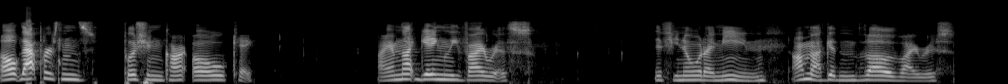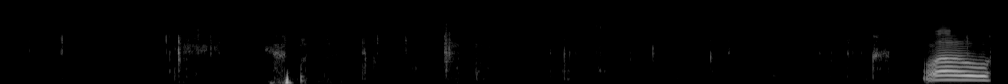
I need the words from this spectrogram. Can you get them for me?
Oh, that person's pushing car. Oh, okay. I am not getting the virus. If you know what I mean. I'm not getting the virus. Whoa.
